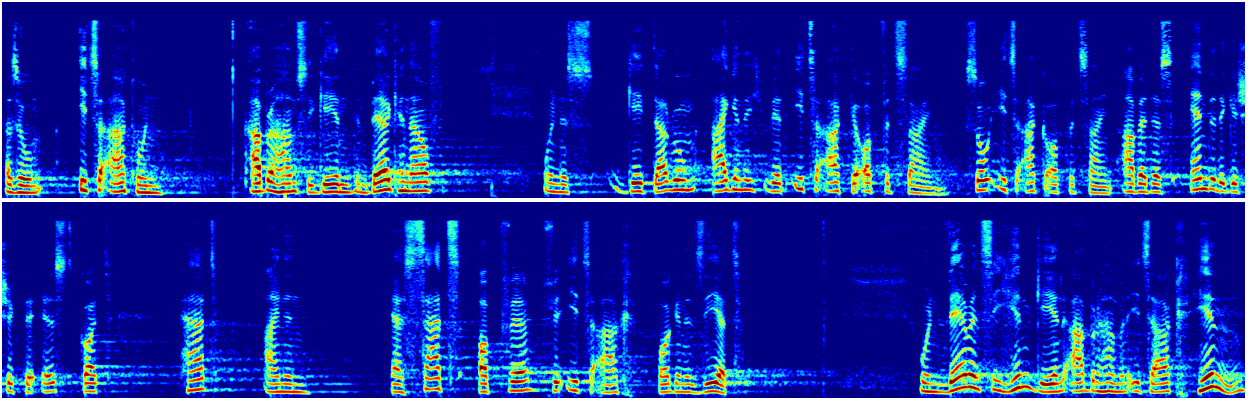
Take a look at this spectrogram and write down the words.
Also Isaac und Abraham, sie gehen den Berg hinauf und es geht darum, eigentlich wird Isaac geopfert sein. So Isaac geopfert sein. Aber das Ende der Geschichte ist, Gott hat einen Ersatzopfer für Isaak organisiert. Und während sie hingehen, Abraham und Isaak hin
